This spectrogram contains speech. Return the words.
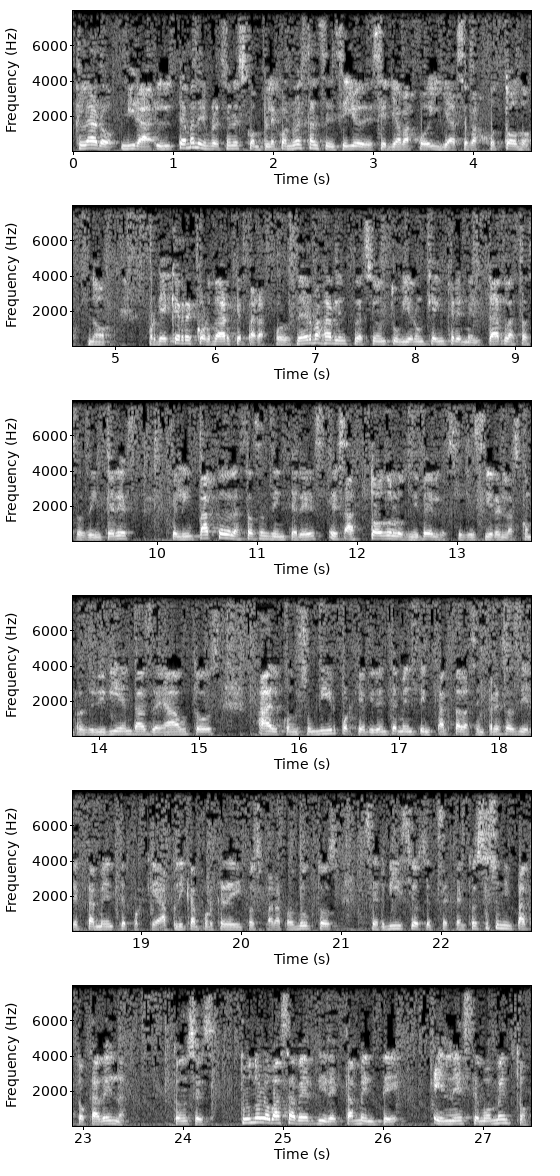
Claro, mira, el tema de la inflación es complejo, no es tan sencillo de decir ya bajó y ya se bajó todo, no, porque hay que recordar que para poder bajar la inflación tuvieron que incrementar las tasas de interés. El impacto de las tasas de interés es a todos los niveles, es decir, en las compras de viviendas, de autos, al consumir, porque evidentemente impacta a las empresas directamente porque aplican por créditos para productos, servicios, etcétera. Entonces es un impacto cadena. Entonces, tú no lo vas a ver directamente en este momento.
